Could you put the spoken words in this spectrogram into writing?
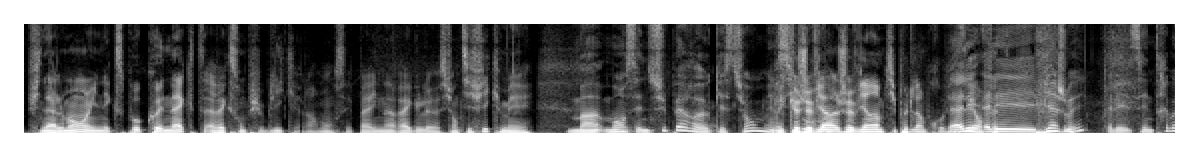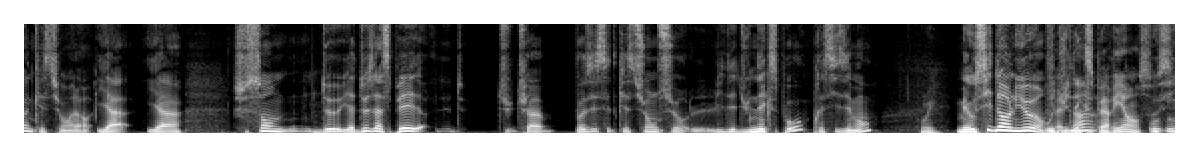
finalement une expo connecte avec son public? Alors bon, c'est pas une règle scientifique, mais, Maman, c'est une super euh, question. mais que je viens, je viens un petit peu de l'improviser Elle est, en elle fait. est bien jouée. Elle est, c'est une très bonne question. Alors, il y a, il y a, je sens deux, il y a deux aspects. Tu, tu as posé cette question sur l'idée d'une expo précisément, Oui. mais aussi d'un lieu en Ou fait. d'une hein. expérience aussi. ou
